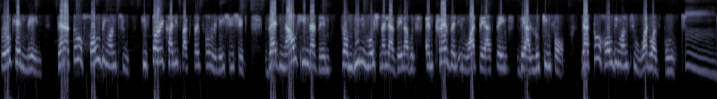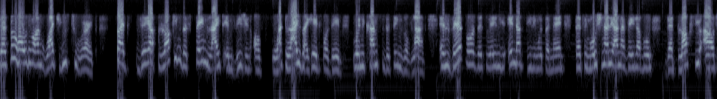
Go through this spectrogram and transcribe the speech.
broken men that are still holding on to historically successful relationships that now hinder them from being emotionally available and present in what they are saying they are looking for. They're still holding on to what was good. Mm. They're still holding on what used to work. But they are blocking the same light and vision of what lies ahead for them when it comes to the things of love. And therefore, that's when you end up dealing with a man that's emotionally unavailable, that blocks you out,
